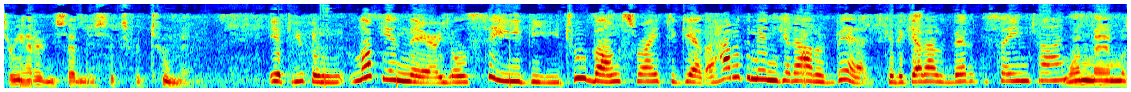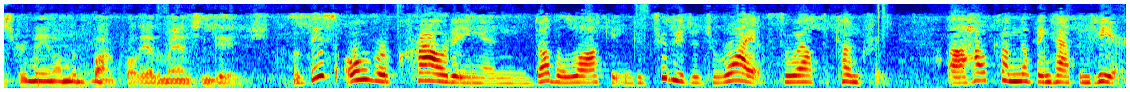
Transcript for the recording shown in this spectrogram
376 for two men. If you can look in there, you'll see the two bunks right together. How do the men get out of bed? Can they get out of bed at the same time? One man must remain on the bunk while the other man's engaged. Well, this overcrowding and double locking contributed to riots throughout the country. Uh, how come nothing happened here?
